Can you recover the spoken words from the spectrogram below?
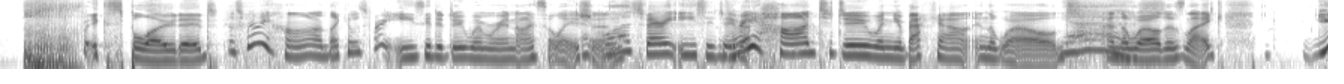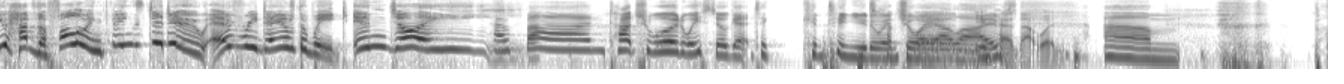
exploded. It was really hard. Like it was very easy to do when we're in isolation. It was very easy to do. very hard to do when you're back out in the world. And the world is like, you have the following things to do every day of the week. Enjoy. Have fun. Touch wood. We still get to continue to Touch enjoy our wood. lives. You heard that word. Um,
